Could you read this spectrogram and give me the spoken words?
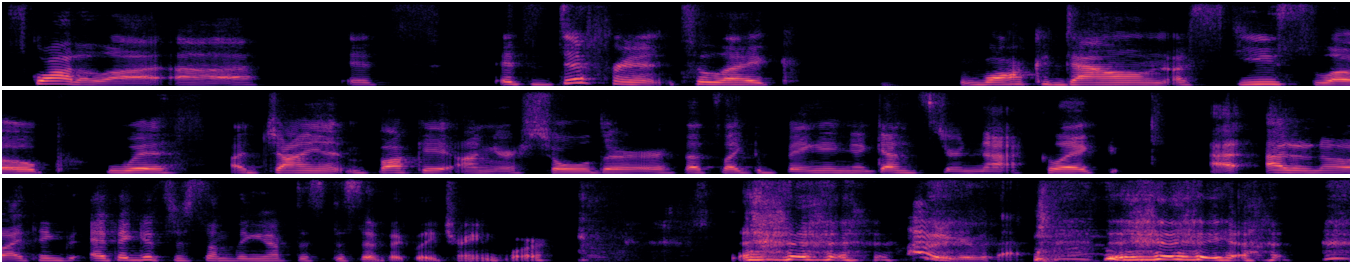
squat a lot uh it's it's different to like walk down a ski slope with a giant bucket on your shoulder that's like banging against your neck. Like I, I don't know. I think i think it's just something you have to specifically train for. I would agree with that. Yeah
